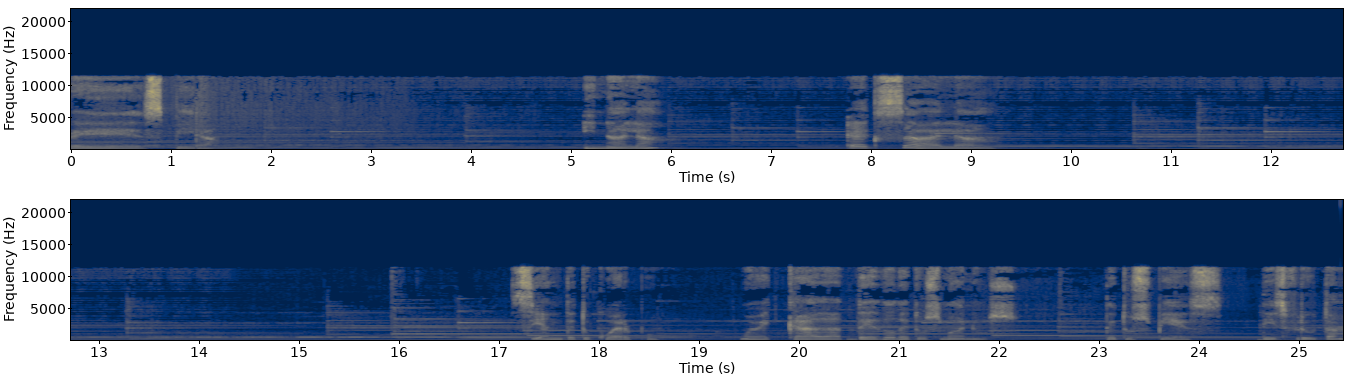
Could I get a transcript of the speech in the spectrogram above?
Respira. Inhala. Exhala. Siente tu cuerpo. Mueve cada dedo de tus manos, de tus pies. Disfruta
